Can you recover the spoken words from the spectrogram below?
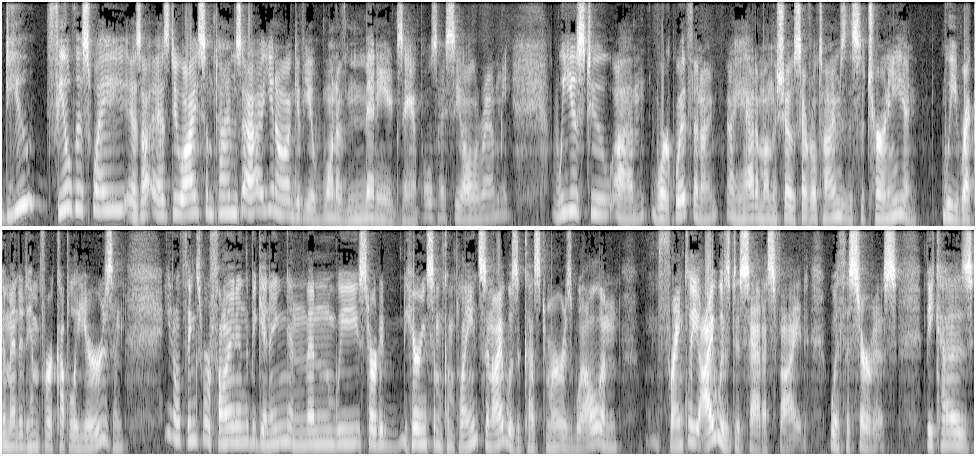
Do you feel this way as as do I sometimes? Uh, you know, I'll give you one of many examples I see all around me. We used to um, work with, and I, I had him on the show several times. This attorney and we recommended him for a couple of years and you know things were fine in the beginning and then we started hearing some complaints and I was a customer as well and frankly I was dissatisfied with the service because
